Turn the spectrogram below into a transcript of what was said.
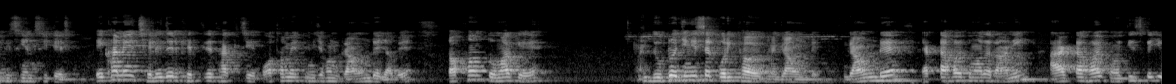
efficiency test এখানে ছেলেদের ক্ষেত্রে থাকছে, প্রথমে তুমি যখন গ্রাউন্ডে যাবে, তখন তোমাকে দুটো জিনিসের পরীক্ষা হয় ওখানে গ্রাউন্ডে গ্রাউন্ডে একটা হয় তোমাদের রানিং আর একটা হয় পঁয়ত্রিশ কেজি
